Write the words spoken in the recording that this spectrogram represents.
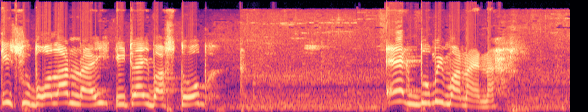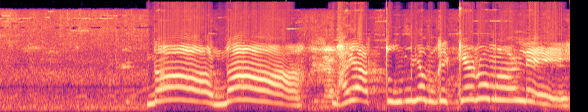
কিছু বলার নাই এটাই বাস্তব। একদমই মানায় না। না না। ভাইয়া তুমি আমাকে কেন মারলে?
